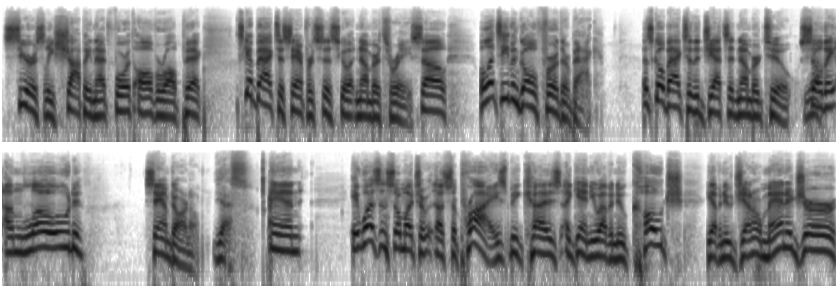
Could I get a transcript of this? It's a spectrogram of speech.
seriously shopping that fourth overall pick. Let's get back to San Francisco at number three. So, well, let's even go further back. Let's go back to the Jets at number two. So Yeah. they unload Sam Darnold. Yes. And it wasn't so much a, a surprise because, again, you have a new coach, you have a new general manager.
